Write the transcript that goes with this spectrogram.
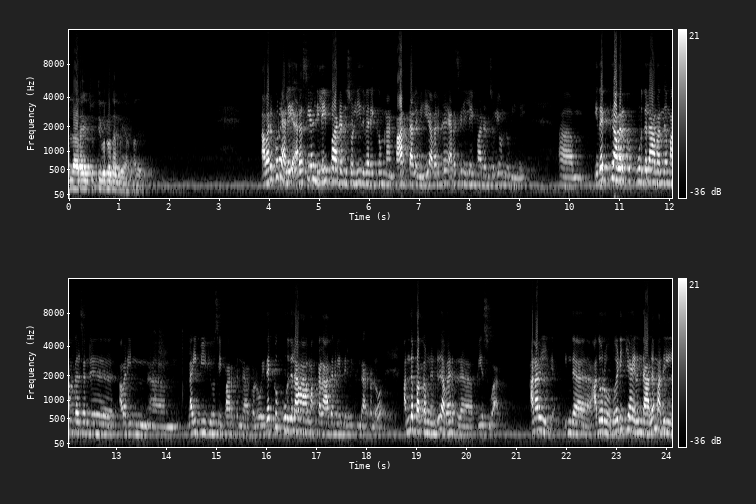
எல்லாரையும் சுத்தி விடுற தன்மையா? அது. அவருக்கு ஒரு அலை அரசியல் நிலைப்பாடுன்னு சொல்லி இதுவரைக்கும் நான் பார்த்த அளவிலே அவருக்கு அரசியல் நிலைப்பாடுன்னு சொல்லி ஒன்றும் இல்லை. எதற்கு அவருக்கு கூடுதலாக வந்து மக்கள் சென்று அவரின் லைவ் வீடியோஸை பார்க்கின்றார்களோ எதற்கு கூடுதலாக மக்கள் ஆதரவை தெரிவிக்கின்றார்களோ அந்த பக்கம் நின்று அவர் பேசுவார். ஆனால் இந்த அது ஒரு வேடிக்கையாக இருந்தாலும் அதில்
